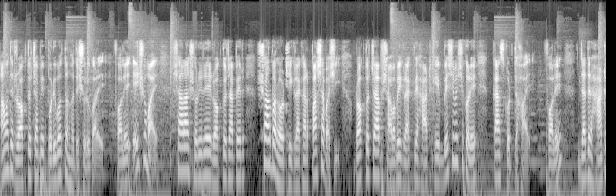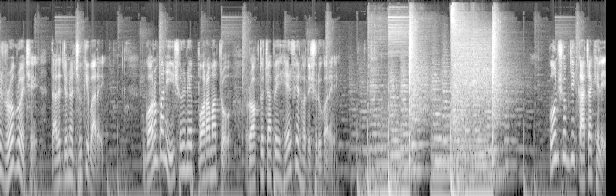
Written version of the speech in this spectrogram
আমাদের রক্তচাপে পরিবর্তন হতে শুরু করে। ফলে এই সময় সারা শরীরে রক্তচাপের সরবরাহ ঠিক রাখার পাশাপাশি রক্তচাপ স্বাভাবিক রাখতে হার্টকে বেশি বেশি করে কাজ করতে হয়। ফলে যাদের হার্টের রোগ রয়েছে, তাদের জন্য ঝুঁকি বাড়ে। গরম পানি শরীরে পড়া মাত্র রক্তচাপে হেরফের হতে শুরু করে। কোন সবজি কাঁচা খেলে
